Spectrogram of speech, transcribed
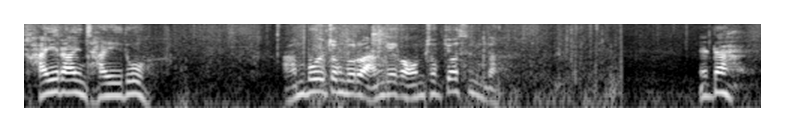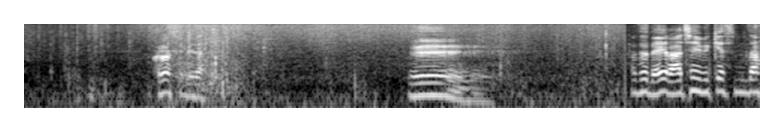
가이라인 자리도 안 보일 정도로 안개가 엄청 꼈습니다. 일단 그렇습니다. 으. 그래서 내일 아침에 뵙겠습니다.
